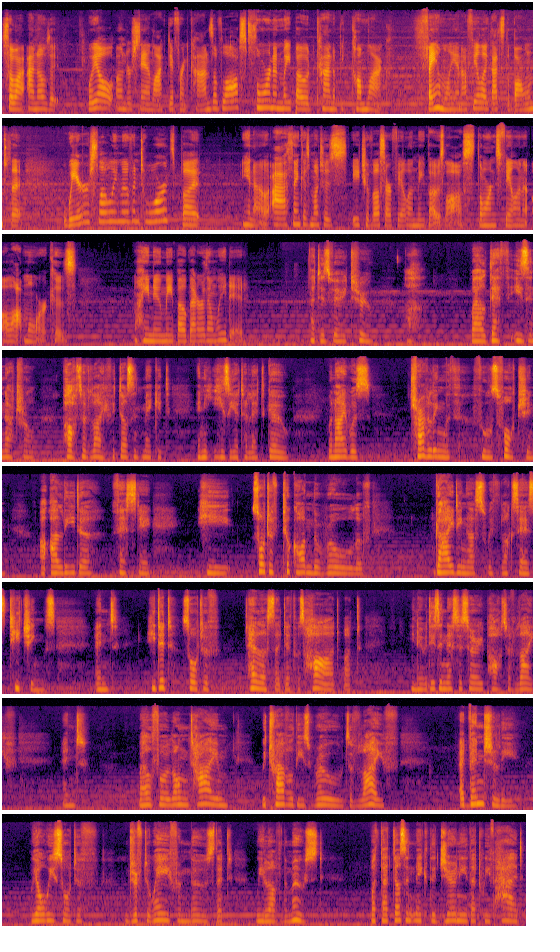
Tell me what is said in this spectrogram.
so I, I know that we all understand, like, different kinds of loss. Thorn and Meepo had kind of become like family, and I feel like that's the bond that we're slowly moving towards, but you know, I think as much as each of us are feeling Meepo's loss, Thorn's feeling it a lot more because he knew Meepo better than we did. That is very true. Ah, while death is a natural part of life, it doesn't make it any easier to let go. When I was traveling with Fool's Fortune, our, our leader, Feste, he sort of took on the role of guiding us with Luxair's teachings, and he did sort of tell us that death was hard, but you know, it is a necessary part of life. And well, for a long time, we travel these roads of life. Eventually, we always sort of drift away from those that we love the most. But that doesn't make the journey that we've had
